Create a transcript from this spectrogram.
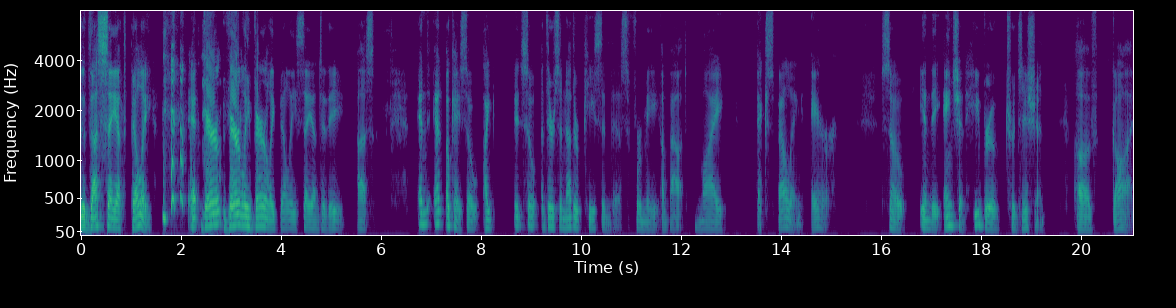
Thus saith Billie. it, ver- verily, verily, Billie say unto thee, us. And and okay, so I it, so there's another piece in this for me about my expelling air. So in the ancient Hebrew tradition of God,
